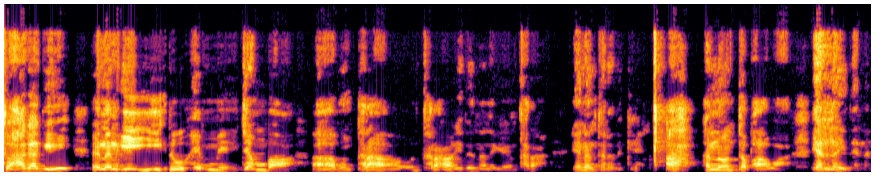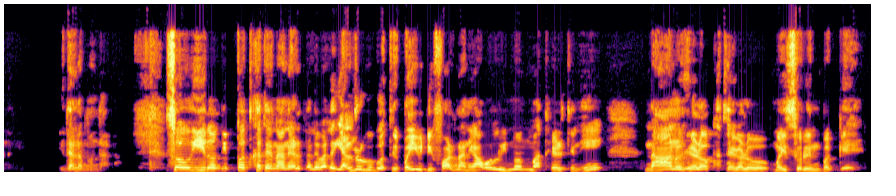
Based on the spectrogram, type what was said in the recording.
ಸೊ ಹಾಗಾಗಿ, ನನಗೆ ಈ ಇದು ಹೆಮ್ಮೆ, ಜಂಬ, ಆ, ಒಂಥರ ಒಂಥರ ಇದೆ ನನಗೆ, ಒಂಥರ. ಏನಂತಾರೆ ಅದಕ್ಕೆ? ಆ, ಅನ್ನುವಂಥ ಭಾವ ಎಲ್ಲ ಇದೆ ನನಗೆ. ಇದೆಲ್ಲ ಬಂದಾಗ. ಸೊ ಇದೊಂದು ಇಪ್ಪತ್ತು ಕತೆ ನಾನು ಹೇಳ್ತೇನೆ ಇವೆಲ್ಲ ಎಲ್ರಿಗೂ ಗೊತ್ತು. ಬೈ ಡಿಫಾಲ್ಟ್ ನಾನು ಯಾವಾಗಲೂ ಇನ್ನೊಂದು ಮಾತು ಹೇಳ್ತೀನಿ. ನಾನು ಹೇಳೋ ಕಥೆಗಳು ಮೈಸೂರಿನ ಬಗ್ಗೆ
